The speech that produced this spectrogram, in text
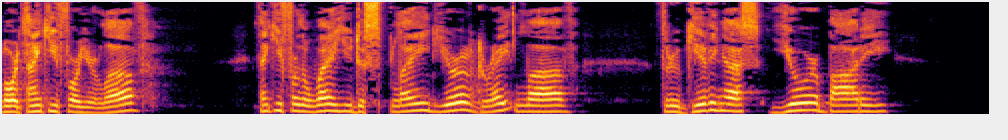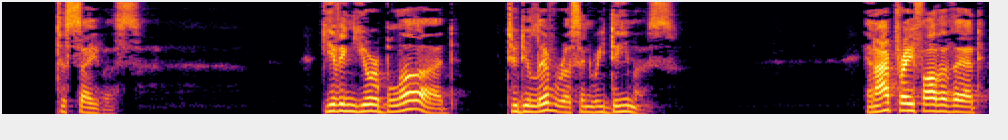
Lord, thank you for your love. Thank you for the way you displayed your great love through giving us your body to save us, giving your blood to deliver us and redeem us. And I pray, Father, that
